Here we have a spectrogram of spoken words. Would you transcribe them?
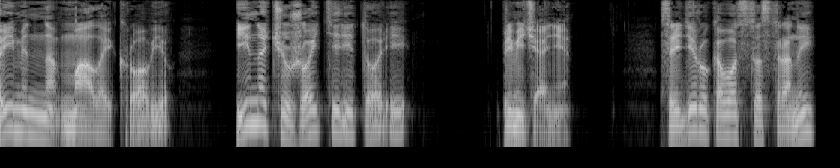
именно малой кровью и на чужой территории. Примечание. Среди руководства страны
